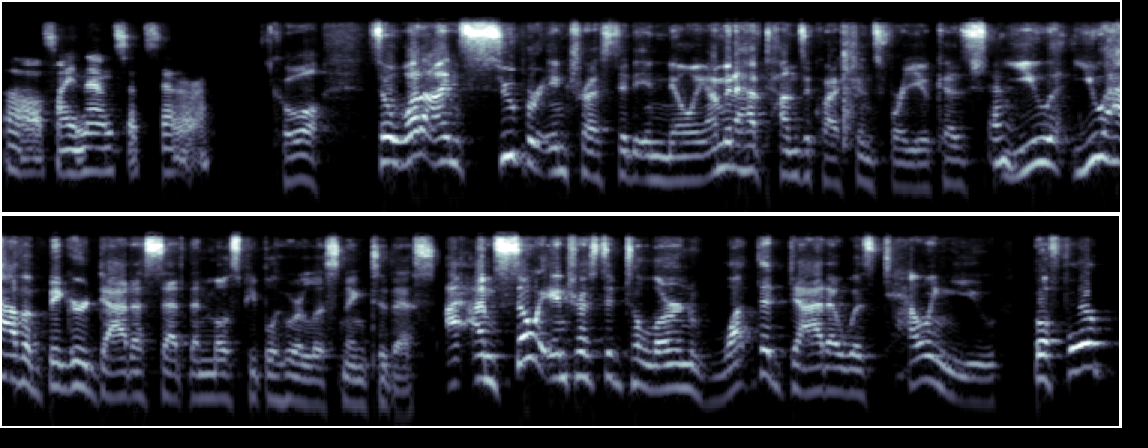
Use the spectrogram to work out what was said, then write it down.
uh, finance, etc. Cool. So what I'm super interested in knowing, I'm going to have tons of questions for you because sure. you you have a bigger data set than most people who are listening to this. I, I'm so interested to learn what the data was telling you before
